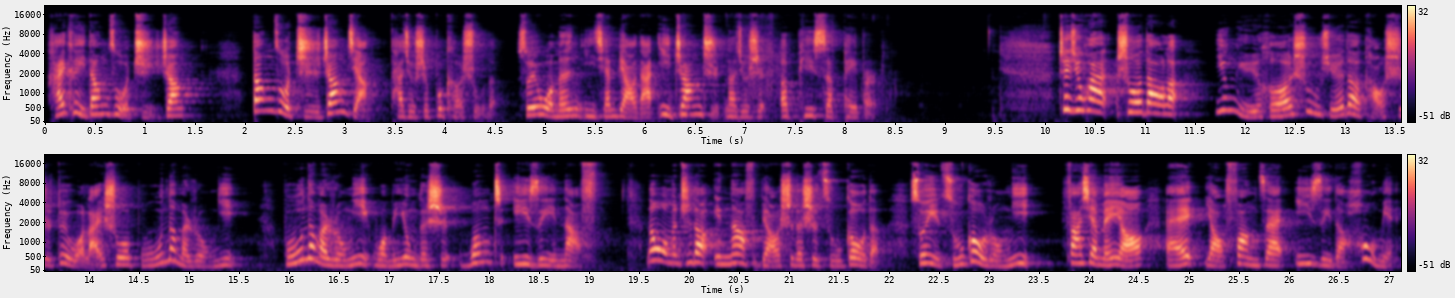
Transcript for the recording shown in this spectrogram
还可以当做纸张。当做纸张讲，它就是不可数的。所以我们以前表达一张纸，那就是 a piece of paper。这句话说到了英语和数学的考试对我来说不那么容易，不那么容易。我们用的是 won't easy enough。那我们知道 enough 表示的是足够的，所以足够容易。发现没有？哎，要放在 easy 的后面，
